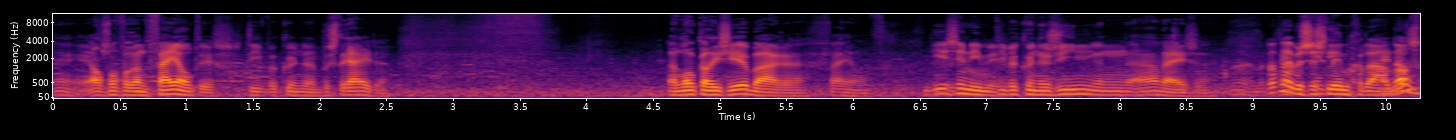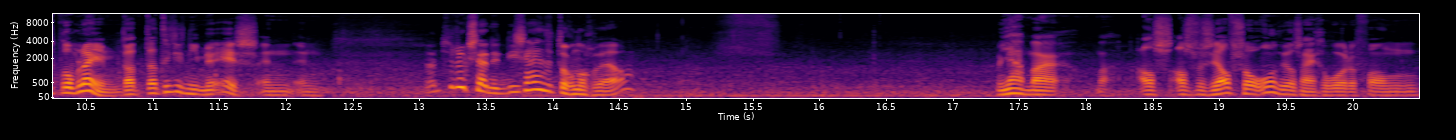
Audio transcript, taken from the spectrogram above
nee. Alsof er een vijand is die we kunnen bestrijden. Een lokaliseerbare vijand. Die is er niet meer. Die we kunnen zien en aanwijzen. Nee, maar dat hebben ze slim gedaan. En dat is het probleem, dat, dat die niet meer is. En, en, Natuurlijk zijn die, die zijn er toch nog wel? maar ja, maar, maar als, als we zelf zo onderdeel zijn geworden van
